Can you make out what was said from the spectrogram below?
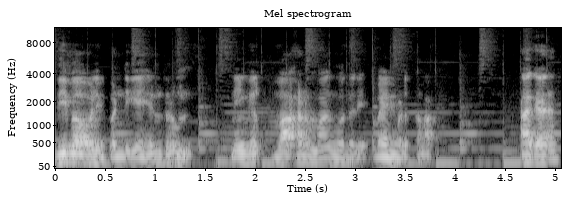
தீபாவளி பண்டிகை என்றும் நீங்கள் வாகனம் வாங்குவதை பயன்படுத்தலாம். ஆக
